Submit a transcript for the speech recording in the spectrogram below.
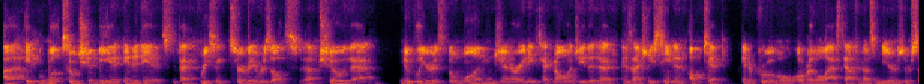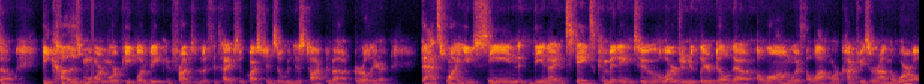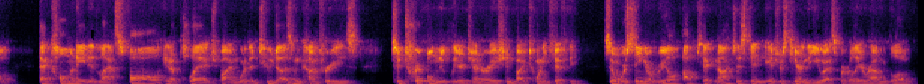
Uh, it, well, so it should be, and it is. In fact, recent survey results uh, show that nuclear is the one generating technology that has actually seen an uptick in approval over the last half a dozen years or so because more and more people are being confronted with the types of questions that we just talked about earlier. That's why you've seen the United States committing to a larger nuclear build out, along with a lot more countries around the world. That culminated last fall in a pledge by more than two dozen countries to triple nuclear generation by 2050. So we're seeing a real uptick, not just in interest here in the US, but really around the globe.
